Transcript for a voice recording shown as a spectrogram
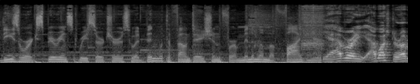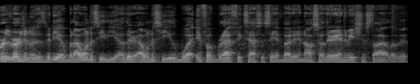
These were experienced researchers who had been with the Foundation for a minimum of five years Yeah, I've already I watched the rubber version of this video, but I want to see the other. I want to see what infographics has to say about it and also their animation style of it.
